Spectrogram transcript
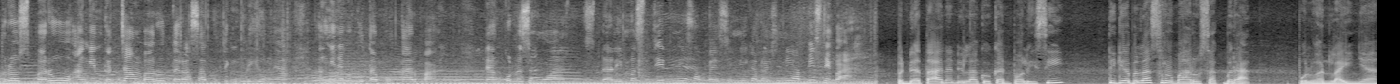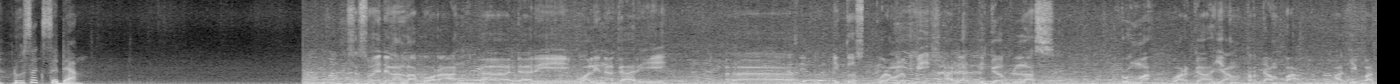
Terus baru angin kencang baru terasa puting beliungnya. Anginnya berputar-putar Pak. Diangkutnya semua dari masjid nih sampai sini. Kalau sini habis nih Pak. Pendataan yang dilakukan polisi, 13 rumah rusak berat, puluhan lainnya rusak sedang. Sesuai dengan laporan eh, dari Wali Nagari, eh, itu kurang lebih ada 13 rumah warga yang terdampak akibat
